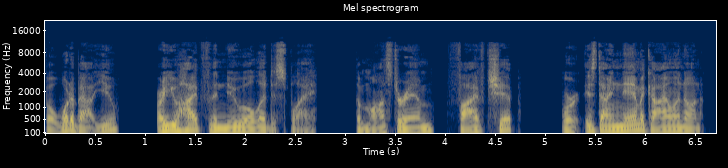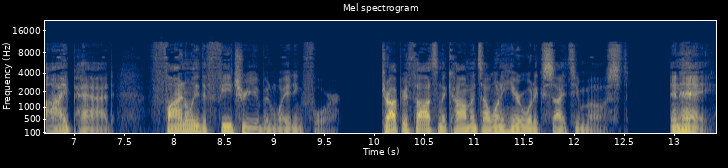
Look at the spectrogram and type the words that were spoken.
But what about you? Are you hyped for the new OLED display? The Monster M5 chip? Or is Dynamic Island on iPad finally the feature you've been waiting for? Drop your thoughts in the comments. I want to hear what excites you most. And hey,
